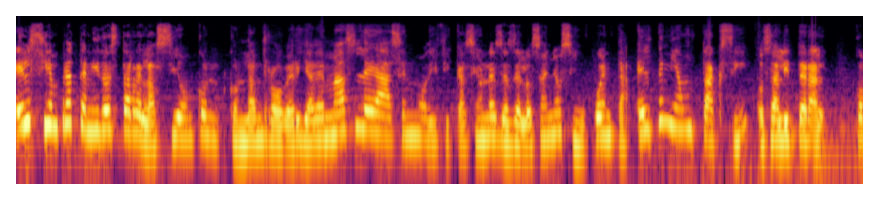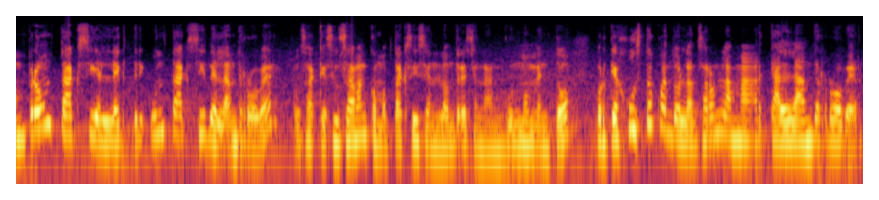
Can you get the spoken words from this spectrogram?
él siempre ha tenido esta relación con, Land Rover y además le hacen modificaciones desde los años 50. Él tenía un taxi, o sea, literal, compró un taxi eléctrico, un taxi de Land Rover, o sea, que se usaban como taxis en Londres en algún momento, porque justo cuando lanzaron la marca Land Rover,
